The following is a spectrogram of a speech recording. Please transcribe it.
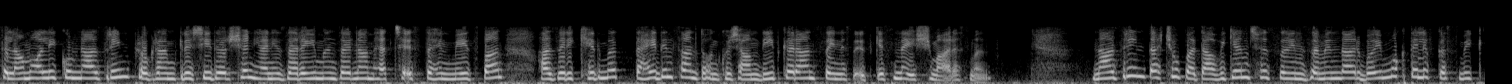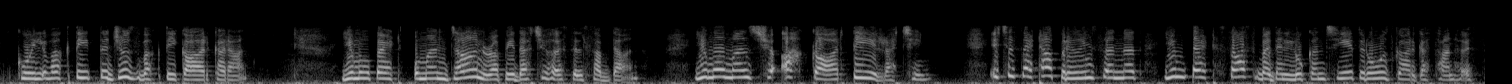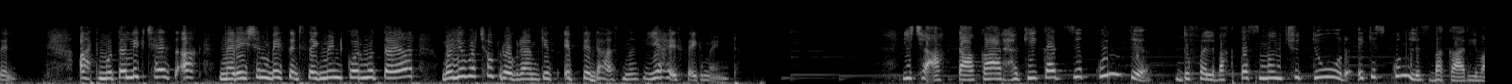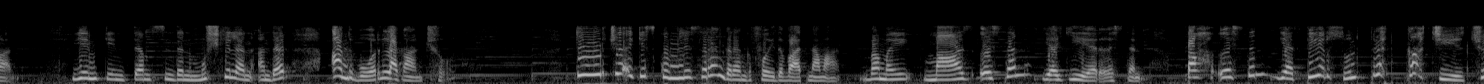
असलम नाजरीन प्रोग्राम कृषि दर्शन यानी ज़रिए मंजरनाम हेत तहद मेजबान हाजिर खिदमत तहे दिल सान तुहद खुश आमदीद करान सैनिस अजकिस नए शुमारस मं नाजरीन तु पता वनकन सन जमींदार बई मुख्तलिफ़ कस्मिक कुल वक्ती तो जुज वक्ती कार करान यमो पे उमन जान रोपे दह हासिल सपदान यमो मज कार तीर रचिन यह सठा प्रण सन्नत यम पे सास बदन लुकन रोज़गार गसान हासिल। अत मुतलिक नरेशन बेस्ड सेगमेंट कोर्मुत तैयार। वलो वो प्रोग्राम किस इब्तदास मज यह सेगमेंट। यह ताकार हकीकत ज कुन दुफल वक्तस मन तूर अकिस कुमलिस बकार यम तम सिंदन मुश्किलन अंदर अंदबोर लगान तूर अकिस कुमलिस रंग रंग फायद वातनावान बमई माज स्तन या येर स्तन पह स्तन या तीर सुन प्रत कह चीज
